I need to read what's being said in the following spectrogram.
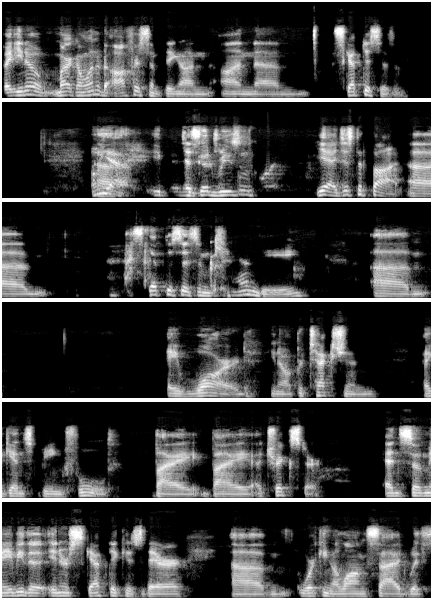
But you know, Marc, I wanted to offer something on on um, skepticism. Oh yeah, uh, just a good reason for it. Yeah, just a thought. Um, skepticism can be um, a ward, you know, a protection against being fooled by by a trickster. And so maybe the inner skeptic is there um, working alongside with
